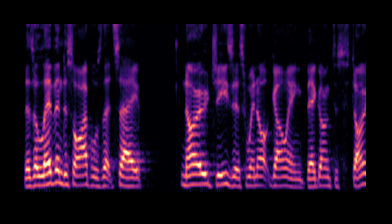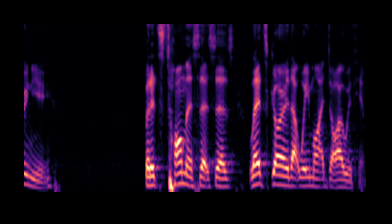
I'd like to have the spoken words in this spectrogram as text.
there's 11 disciples that say, No, Jesus, we're not going. They're going to stone you. But it's Thomas that says, Let's go that we might die with him.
